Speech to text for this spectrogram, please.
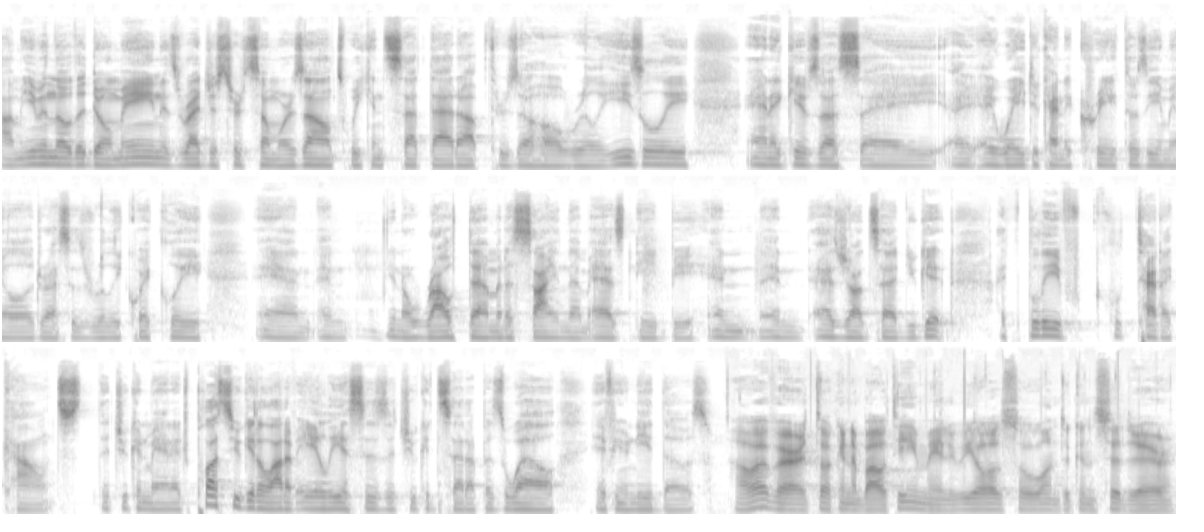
Um, even though the domain is registered somewhere else, we can set that up through Zoho really easily. And it gives us a, a, a way to kind of create those email addresses really quickly and, and you know route them and assign them as need be. And, and as Jean said, you get, I believe, 10 accounts that you can manage. Plus, you get a lot of aliases that you can set up as well if you need those. However, talking about email, we also want to consider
